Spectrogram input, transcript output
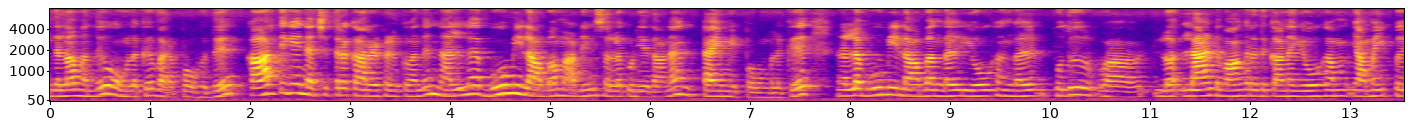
இதெல்லாம் வந்து உங்களுக்கு வரப்போகுது. கார்த்திகை நட்சத்திரக்காரர்களுக்கு வந்து நல்ல பூமி லாபம் அப்படின்னு சொல்லக்கூடியதான டைம் இப்போ உங்களுக்கு. நல்ல பூமி லாபங்கள் யோகங்கள் புது லேண்ட் வாங்குறதுக்கான யோகம் அமைப்பு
